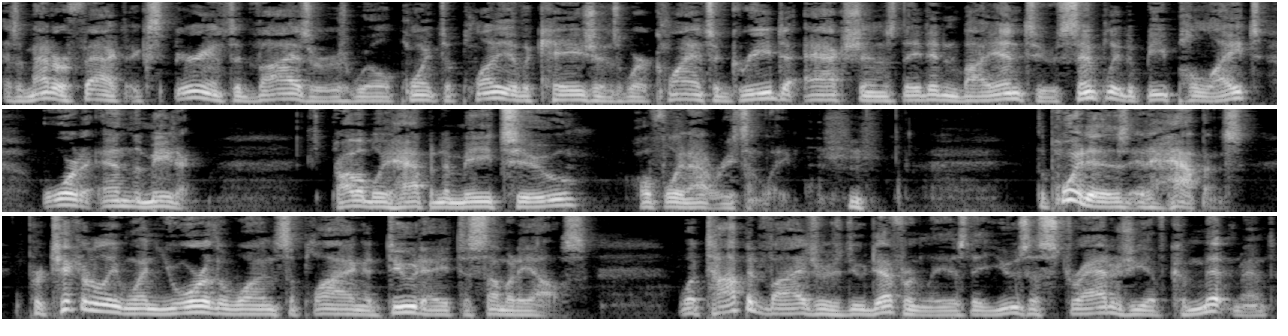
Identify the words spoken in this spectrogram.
As a matter of fact, experienced advisors will point to plenty of occasions where clients agreed to actions they didn't buy into simply to be polite or to end the meeting. It's probably happened to me too, hopefully not recently. the point is, it happens particularly when you're the one supplying a due date to somebody else. What top advisors do differently is they use a strategy of commitment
